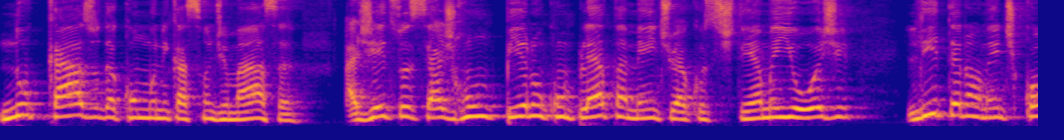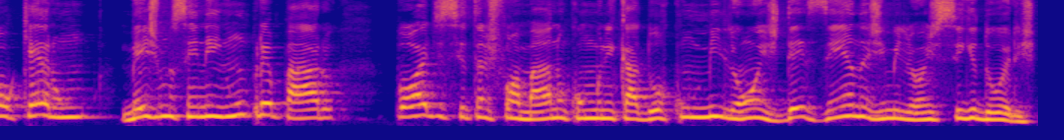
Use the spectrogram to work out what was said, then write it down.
No caso da comunicação de massa, as redes sociais romperam completamente o ecossistema e hoje Literalmente qualquer um, mesmo sem nenhum preparo, pode se transformar num comunicador com milhões, dezenas de milhões de seguidores.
